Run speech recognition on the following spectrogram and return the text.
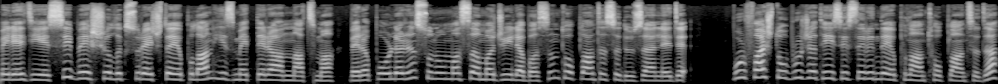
Belediyesi 5 yıllık süreçte yapılan hizmetleri anlatma ve raporların sunulması amacıyla basın toplantısı düzenledi. Burfaş Dobruca tesislerinde yapılan toplantıda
